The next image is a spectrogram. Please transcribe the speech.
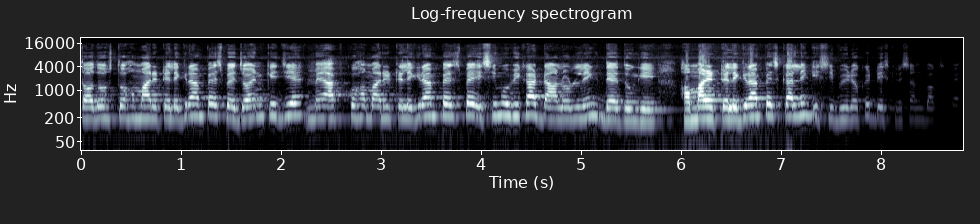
तो दोस्तों, हमारे टेलीग्राम पेज पे ज्वाइन कीजिए। मैं आपको हमारे टेलीग्राम पेज पे इसी मूवी का डाउनलोड लिंक दे दूँगी। हमारे टेलीग्राम पेज का लिंक इसी वीडियो के डिस्क्रिप्शन बॉक्स पे है।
